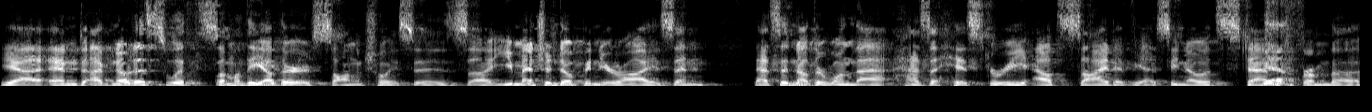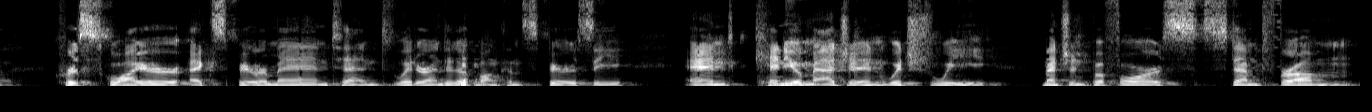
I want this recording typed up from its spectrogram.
Yeah, and I've noticed with some of the other song choices, uh, you mentioned "Open Your Eyes," and that's another one that has a history outside of yes. You know, it stemmed yeah. from the Chris Squire experiment and later ended up on conspiracy. And can you imagine, which we mentioned before, stemmed from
